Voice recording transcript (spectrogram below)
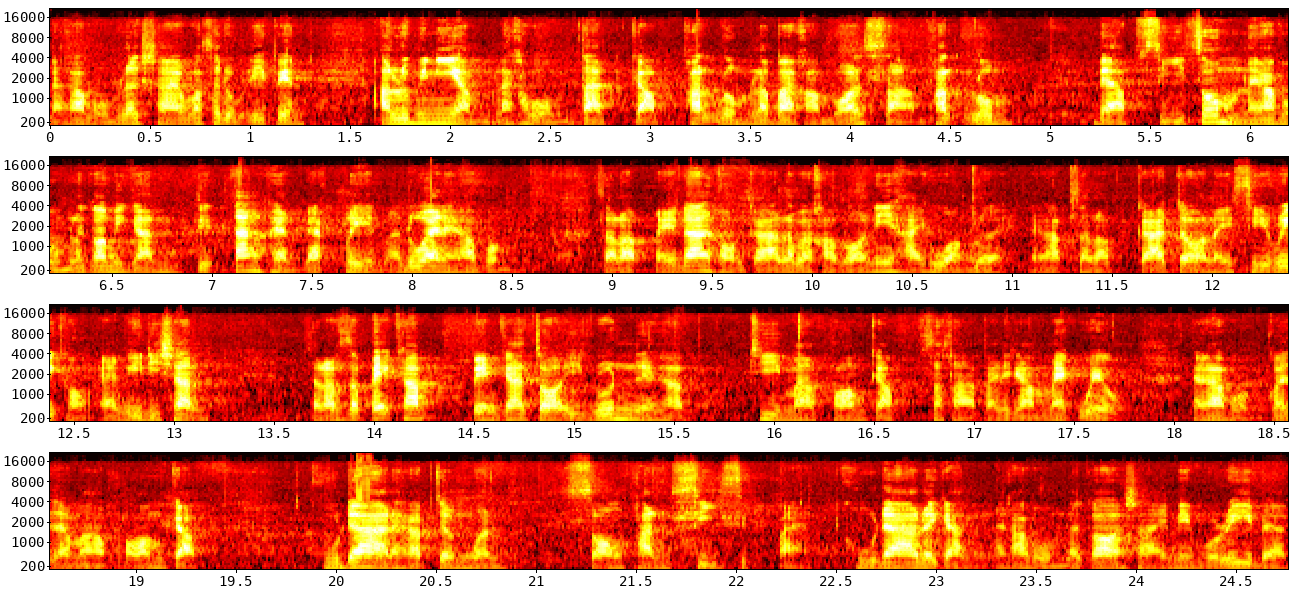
นะครับผมเลือกใช้วัสดุที่เป็นอลูมิเนียมนะครับผมตัดกับพัดลมระบายความร้อน 3 พัดลมแบบสีส้มนะครับผมแล้วก็มีการติดตั้งแผ่นแบ็คเพลทมาด้วยนะครับผมสำหรับในด้านของการระบายความร้อนนี่หายห่วงเลยนะครับสำหรับการ์ดจอในซีรีส์ของ M Edition สำหรับสเปคครับเป็นการ์ดจออีกรุ่นนึงครับ ที่มาพร้อมกับสถาปัตยกรรม Macwell นะครับผมก็จะมาพร้อมกับ CUDA นะครับจำนวน 2,048 CUDA ด้วยกันนะครับผมแล้วก็ใช้ Memory แบบ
